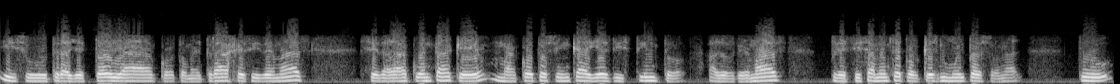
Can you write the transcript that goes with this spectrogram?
y su trayectoria, cortometrajes y demás, se dará cuenta que Makoto Shinkai es distinto a los demás precisamente porque es muy personal. Tú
